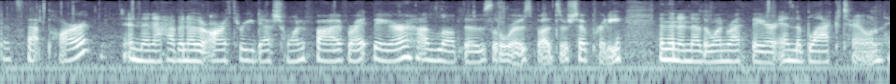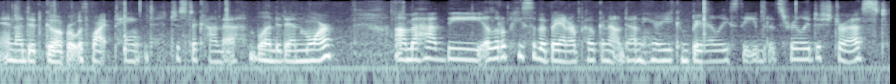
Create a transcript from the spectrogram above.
That's that part. And then I have another R3-15 right there. I love those little rosebuds. They're so pretty. And then another one right there in the black tone. And I did go over it with white paint just to kind of blend it in more. Um, I have the a little piece of a banner poking out down here. You can barely see, but it's really distressed.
